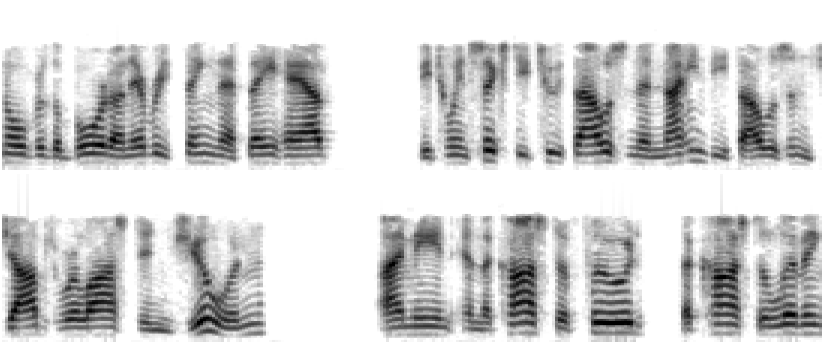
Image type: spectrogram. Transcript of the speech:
over the board on everything that they have. Between 62,000 and 90,000 jobs were lost in June. I mean, and the cost of food, the cost of living,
